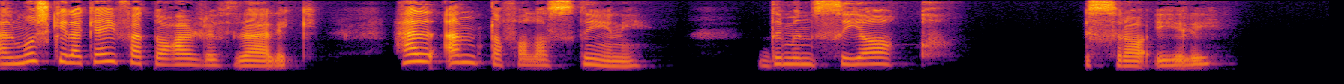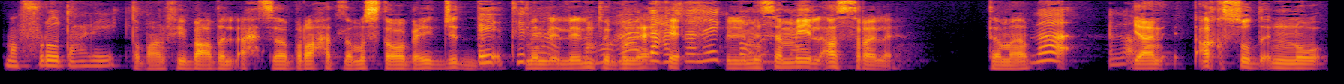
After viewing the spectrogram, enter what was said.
المشكلة كيف تعرف ذلك؟ هل أنت فلسطيني ضمن سياق إسرائيلي؟ مفروض عليك. طبعا في بعض الأحزاب راحت لمستوى بعيد جدا. ائتلاف. من اللي أنتم بنحكي اللي بنسميه الأسرلة. تمام؟ لا. يعني أقصد إنه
